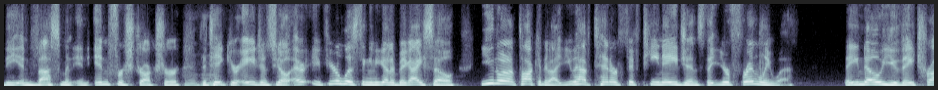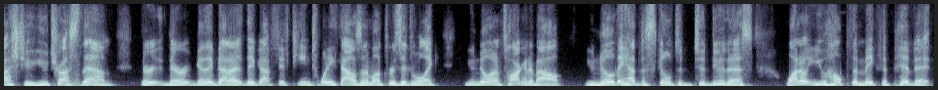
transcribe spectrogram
the investment in infrastructure mm-hmm. to take your agents. You know, if you're listening and you got a big ISO, you know what I'm talking about. You have 10 or 15 agents that you're friendly with. They know you, they trust you, you trust mm-hmm. them. They're they're they've got a they've got 15, 20,000 a month residual. Like you know what I'm talking about. You know they have the skill to, to do this. Why don't you help them make the pivot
